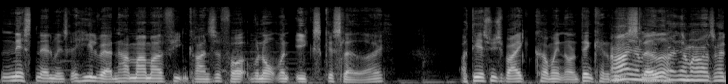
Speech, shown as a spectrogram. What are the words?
næsten alle mennesker i hele verden har en meget, meget fin grænse for, hvornår man ikke skal sladre, ikke? Og det synes jeg bare ikke kommer ind under den kategori Nej, ah, jamen, sladder. jamen, jamen, altså,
